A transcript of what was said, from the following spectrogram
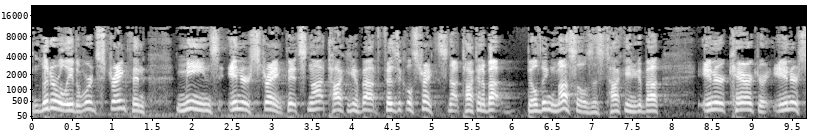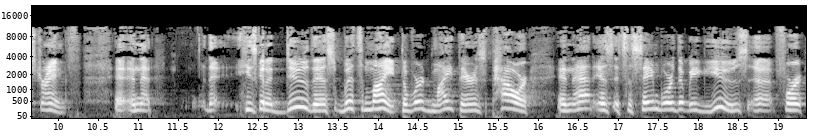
Literally, the word strengthen means inner strength. It's not talking about physical strength. It's not talking about building muscles is talking about inner character, inner strength. And that that he's going to do this with might. The word might there is power. And that is, it's the same word that we use uh, for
